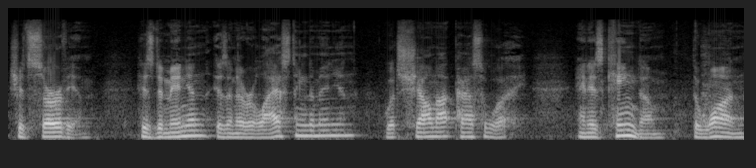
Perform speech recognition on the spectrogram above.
should serve him. His dominion is an everlasting dominion which shall not pass away, and his kingdom the one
